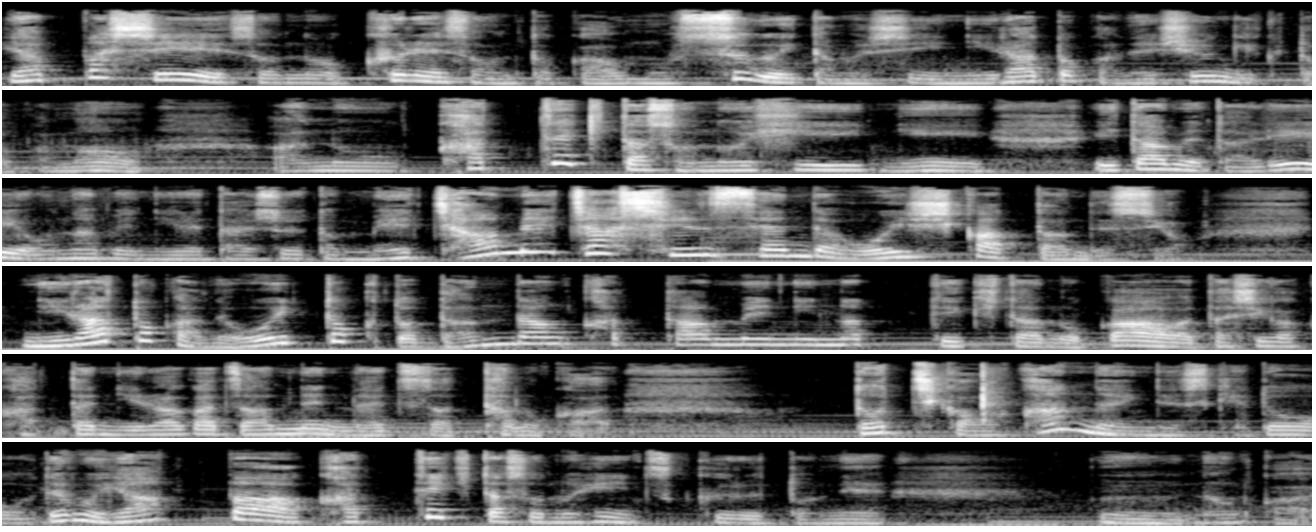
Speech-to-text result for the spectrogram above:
やっぱしそのクレソンとかもうすぐ傷むしニラとかね春菊とかもあの買ってきたその日に炒めたりお鍋に入れたりするとめちゃめちゃ新鮮で美味しかったんですよ。ニラとかね置いとくとだんだん固めになってきたのか私が買ったニラが残念なやつだったのかどっちかわかんないんですけどでもやっぱ買ってきたその日に作るとねうんなんか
